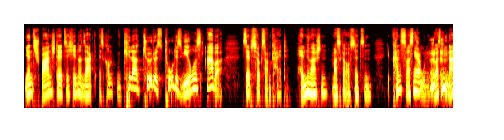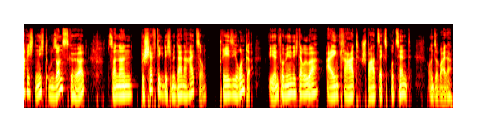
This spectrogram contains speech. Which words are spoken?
Jens Spahn stellt sich hin und sagt, es kommt ein Killer Todes Todesvirus, aber Selbstwirksamkeit. Hände waschen, Maske aufsetzen. Du kannst was ja. tun. Du hast die Nachrichten nicht umsonst gehört, sondern beschäftige dich mit deiner Heizung. Dreh sie runter. Wir informieren dich darüber. Ein Grad spart sechs Prozent und so weiter.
